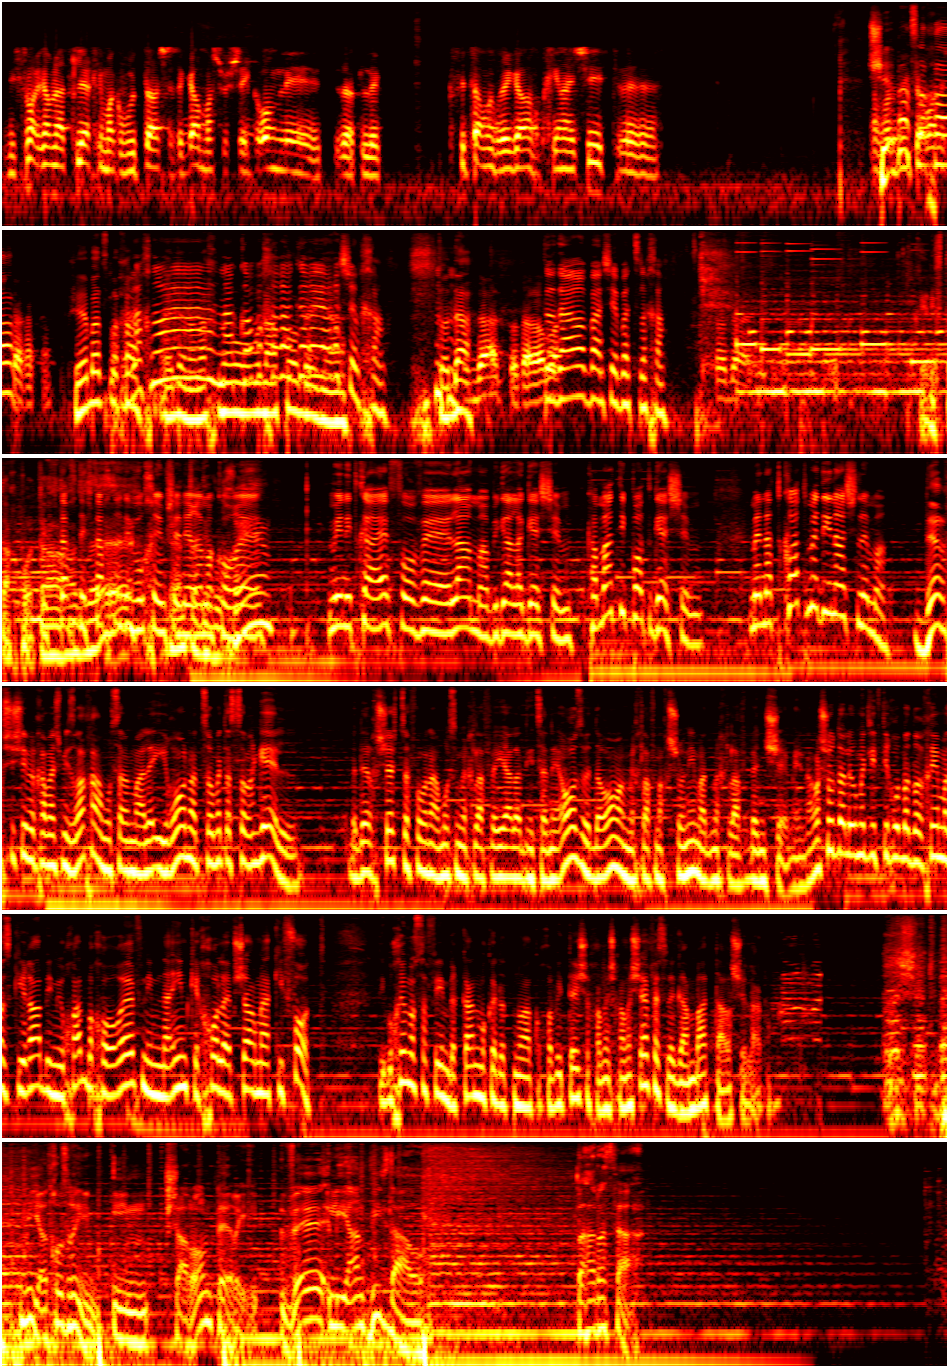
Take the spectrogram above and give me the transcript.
אני אשמח גם להצליח עם הקבוצה, שזה גם משהו שיגרום לי, את יודעת, לקפיצה מדרגה מבחינה אישית. ו... שיהיה בהצלחה, שיהיה בהצלחה. אנחנו נעקוב אחרי הקריירה שלך. תודה. תודה רבה. תודה רבה, שיהיה בהצלחה. תודה. אוקיי, נפתח פה את ה... תפתח את הדיווחים, שנראה מה קורה. מי נתקע איפה ולמה בגלל הגשם. כמה טיפות גשם. מנתקות מדינה שלמה. דרך 65 מזרחה עמוסה ממעלה עירון עד צומת הסרגל. בדרך 6 צפון עמוס ממחלף אייל עד ניצני עוז, ודרומה ממחלף נחשונים עד מחלף בן שמן. הרשות הלאומית לבטיחות בדרכים מזכירה, במיוחד בחורף, נמנעים ככל האפשר מעקיפות. דיווחים נוספים בכאן מוקד התנועה כוכבי 9550 וגם באתר שלנו. מיד חוזרים עם שרון פרי וליאן ויזדאו. בהרצה.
